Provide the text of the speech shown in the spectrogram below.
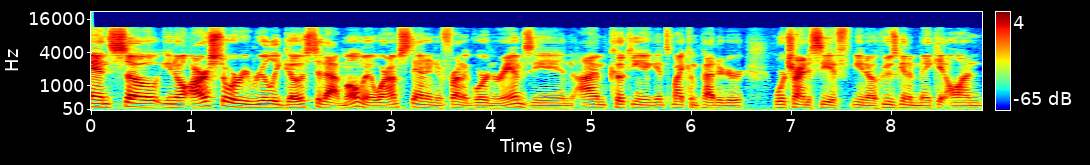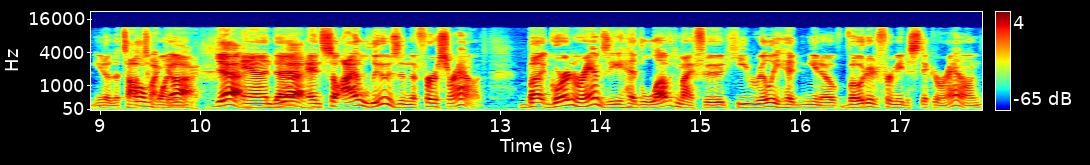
And so, you know, our story really goes to that moment where I'm standing in front of Gordon Ramsay and I'm cooking against my competitor. We're trying to see if, you know, who's going to make it on, you know, the top Oh my 20. God. Yeah. And uh, yeah. and so I lose in the first round. But Gordon Ramsay had loved my food. He really had, you know, voted for me to stick around.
